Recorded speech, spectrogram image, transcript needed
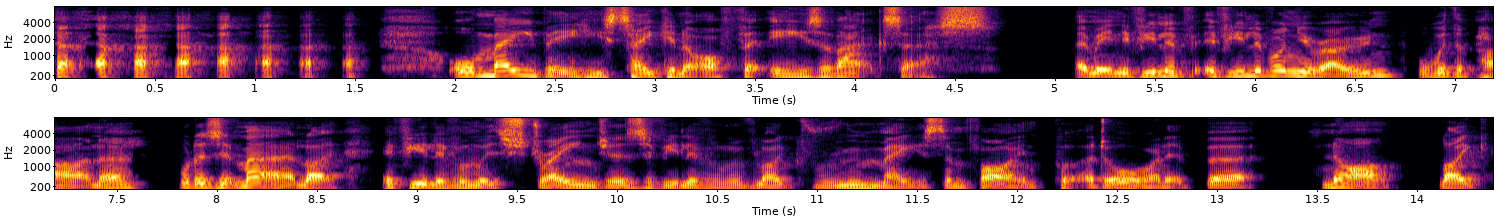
or maybe he's taken it off for ease of access. I mean, if you live if you live on your own or with a partner, what does it matter? Like if you're living with strangers, if you're living with like roommates, then fine, put a door on it. But not like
